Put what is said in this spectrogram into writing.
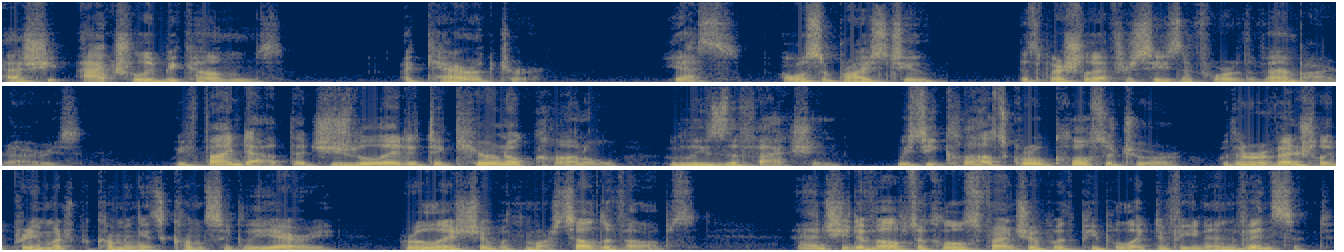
as she actually becomes a character. Yes, I was surprised too, especially after season 4 of The Vampire Diaries. We find out that she's related to Kieran O'Connell, who leads the faction. We see Klaus grow closer to her, with her eventually pretty much becoming his consigliere. Her relationship with Marcel develops, and she develops a close friendship with people like Davina and Vincent.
